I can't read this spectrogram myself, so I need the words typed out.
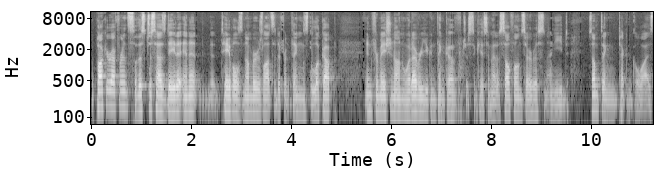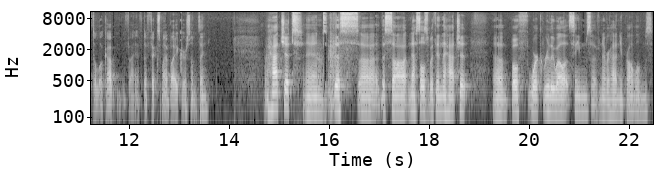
A pocket reference, so this just has data in it, tables, numbers, lots of different things to look up, information on whatever you can think of, just in case I'm at a cell phone service and I need something technical wise to look up if I have to fix my bike or something. A hatchet, and this, uh, this saw nestles within the hatchet. Uh, both work really well, it seems. I've never had any problems.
